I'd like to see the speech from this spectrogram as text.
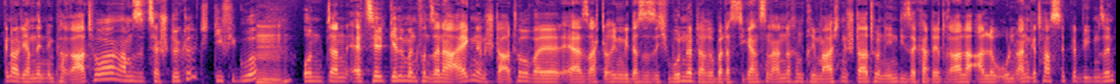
Genau, die haben den Imperator, haben sie zerstückelt, die Figur. Mhm. Und dann erzählt Gilliman von seiner eigenen Statue, weil er sagt auch irgendwie, dass er sich wundert darüber, dass die ganzen anderen Primarchenstatuen in dieser Kathedrale alle unangetastet geblieben sind.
